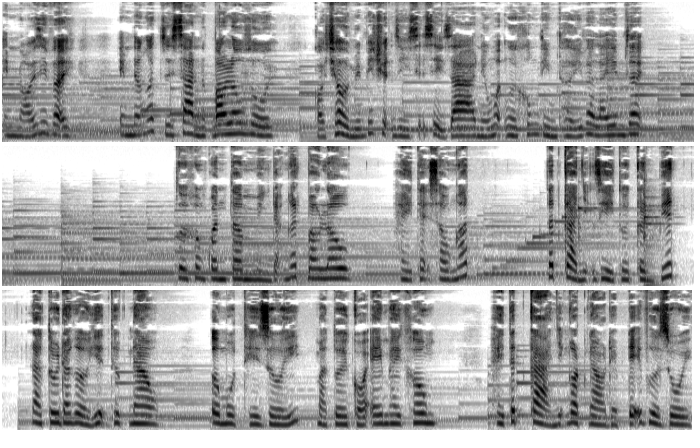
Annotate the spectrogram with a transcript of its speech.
Em nói gì vậy? Em đã ngất dưới sàn được bao lâu rồi? Có trời mới biết chuyện gì sẽ xảy ra nếu mọi người không tìm thấy và lay em dậy. Tôi không quan tâm mình đã ngất bao lâu hay tại sao ngất. Tất cả những gì tôi cần biết là tôi đang ở hiện thực nào, ở một thế giới mà tôi có em hay không, hay tất cả những ngọt ngào đẹp đẽ vừa rồi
